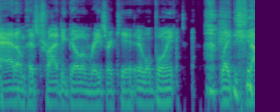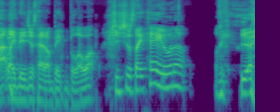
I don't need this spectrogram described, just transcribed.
Adam has tried to go and raise her kid at one point. Like not like they just had a big blow up. She's just like, "Hey, what up?" Like Yeah.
